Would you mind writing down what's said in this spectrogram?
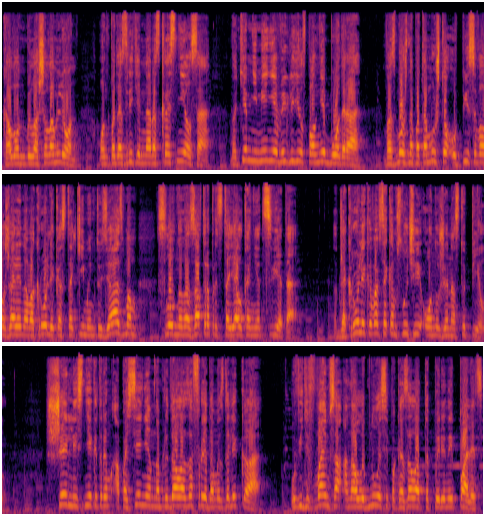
Колон был ошеломлен. Он подозрительно раскраснелся, но тем не менее выглядел вполне бодро. Возможно потому, что уписывал жареного кролика с таким энтузиазмом, словно на завтра предстоял конец света. Для кролика, во всяком случае, он уже наступил. Шелли с некоторым опасением наблюдала за Фредом издалека. Увидев Ваймса, она улыбнулась и показала оттопыренный палец,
